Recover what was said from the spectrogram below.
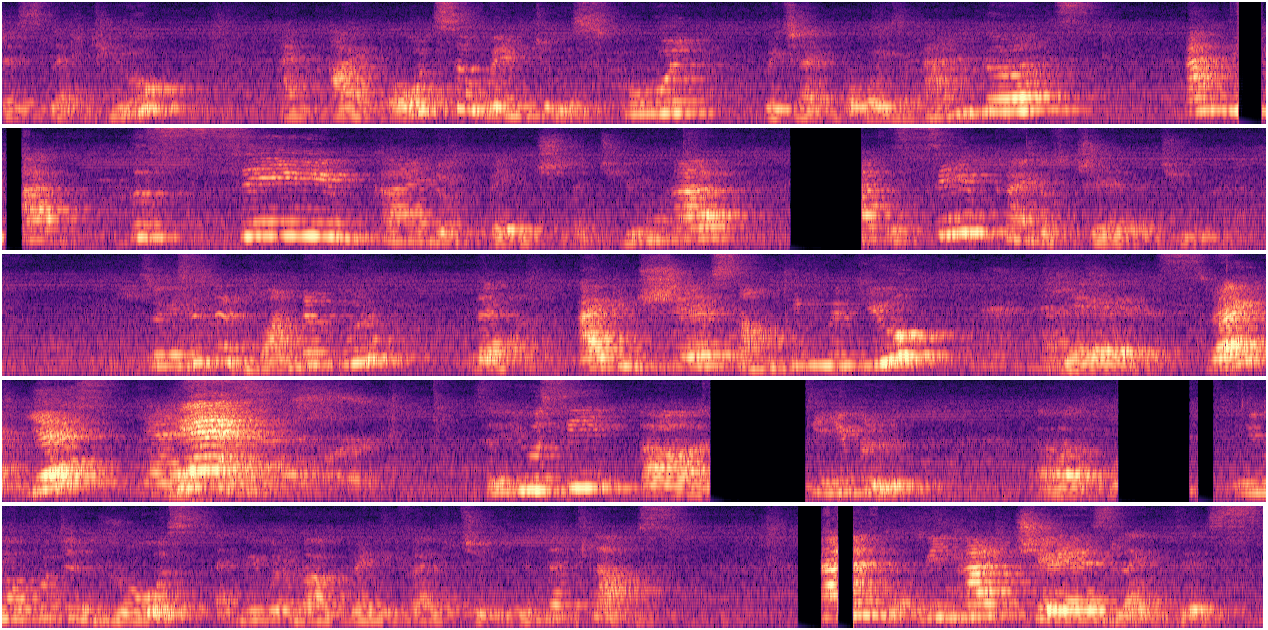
just like you. And I also went to a school which had boys and girls. And we had the same kind of bench that you have, had the same kind of chair that you have. So isn't it wonderful that I can share something with you? Yes, right? Yes? Yes. So you see uh, table, uh, you know, put in rows and we were about 25 children in the class. And we had chairs like this.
